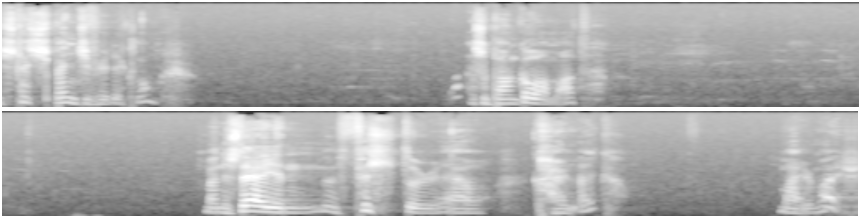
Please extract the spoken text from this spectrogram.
Jeg slett ikke benge for det langer. Altså på en god måte. Men i stedet en filter av karlæg. Mer og mer.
